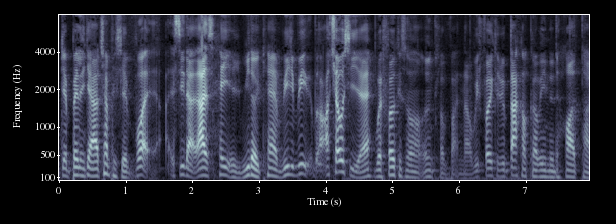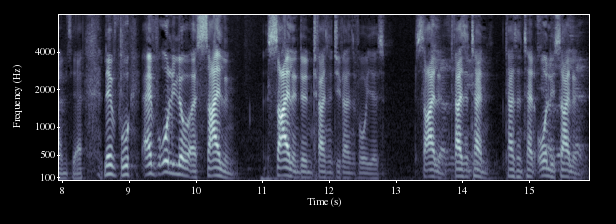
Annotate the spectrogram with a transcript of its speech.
Get Billy get out of championship. What? See that? That's hated. We don't care. We we uh, Chelsea. Yeah, we're focused on our own club right now. We focus. We back our club in the hard times. Yeah, Liverpool. Every, all you lot are silent, silent in 2000, 2004 years. Silent. 2010, 2010. All is silent. 2010,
